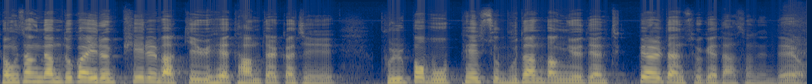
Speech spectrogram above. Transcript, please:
경상남도가 이런 피해를 막기 위해 다음 달까지 불법 오폐수 무단 방류에 대한 특별 단속에 나서는데요.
